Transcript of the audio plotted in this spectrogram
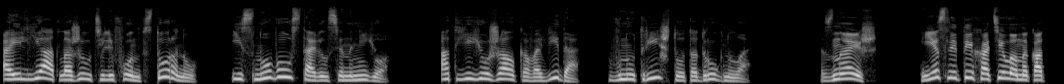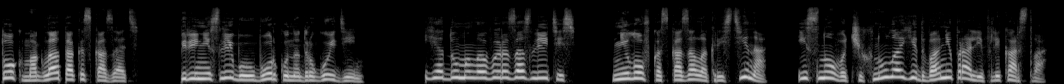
а Илья отложил телефон в сторону и снова уставился на нее. От ее жалкого вида внутри что-то дрогнуло. «Знаешь, если ты хотела на каток, могла так и сказать. Перенесли бы уборку на другой день. «Я думала, вы разозлитесь», — неловко сказала Кристина и снова чихнула, едва не пролив лекарства.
